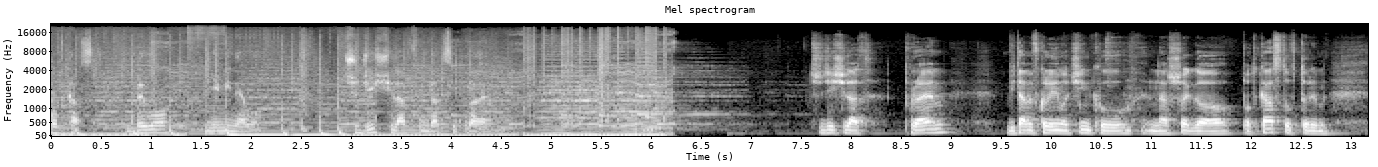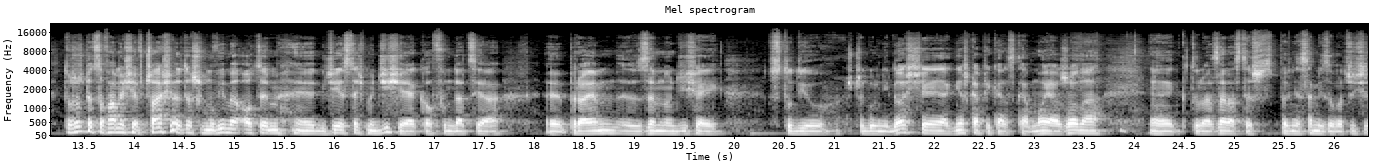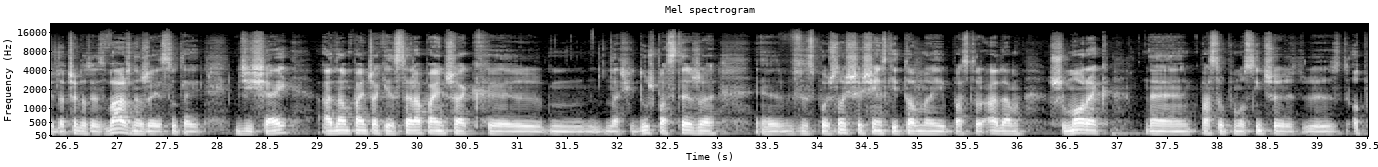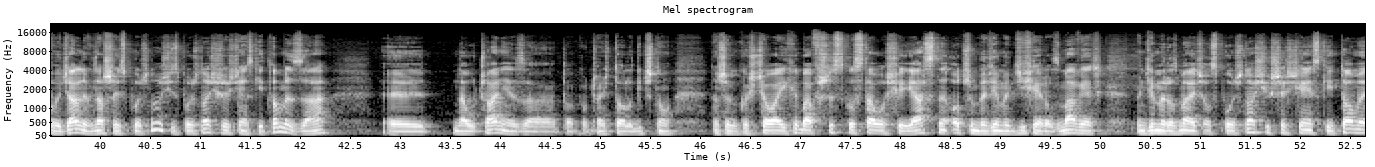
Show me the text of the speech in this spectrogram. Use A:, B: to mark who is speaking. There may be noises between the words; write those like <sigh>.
A: Podcast Było, nie minęło. 30 lat Fundacji Proem.
B: 30 lat Proem. Witamy w kolejnym odcinku naszego podcastu, w którym troszeczkę cofamy się w czasie, ale też mówimy o tym, e, gdzie jesteśmy dzisiaj jako Fundacja e, Proem. Ze mną dzisiaj studiu szczególni goście, Agnieszka Piekarska, moja żona, e, która zaraz też pewnie sami zobaczycie, dlaczego to jest ważne, że jest tutaj dzisiaj. Adam Pańczak jest Stara Pańczak, e, nasi duszpasterze e, w społeczności chrześcijańskiej Tomy i pastor Adam Szumorek, pastor pomocniczy odpowiedzialny w naszej społeczności, społeczności chrześcijańskiej Tomy za nauczanie, za taką część teologiczną naszego kościoła i chyba wszystko stało się jasne, o czym będziemy dzisiaj rozmawiać. Będziemy rozmawiać o społeczności chrześcijańskiej Tomy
